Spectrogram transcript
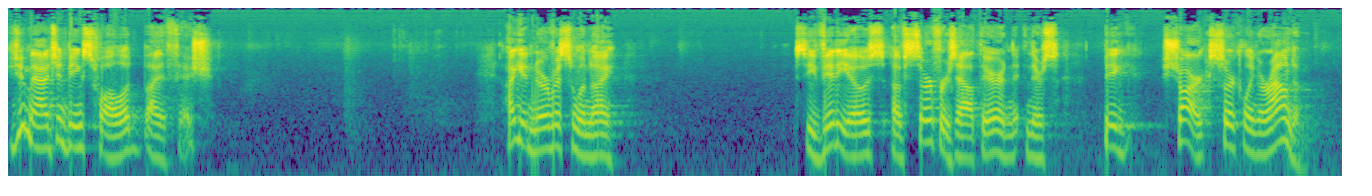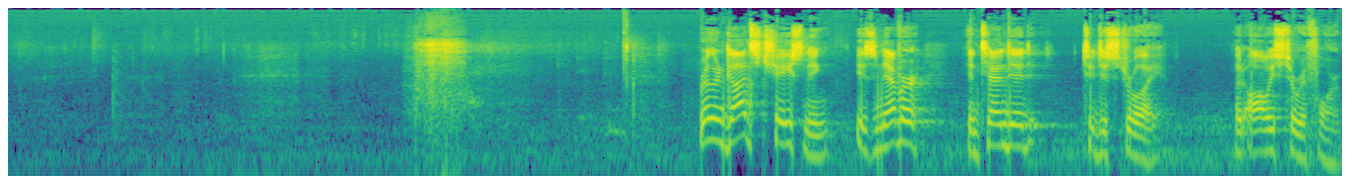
Could you imagine being swallowed by a fish? I get nervous when I see videos of surfers out there and, there's big sharks circling around him. Brethren, God's chastening is never intended to destroy, but always to reform.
